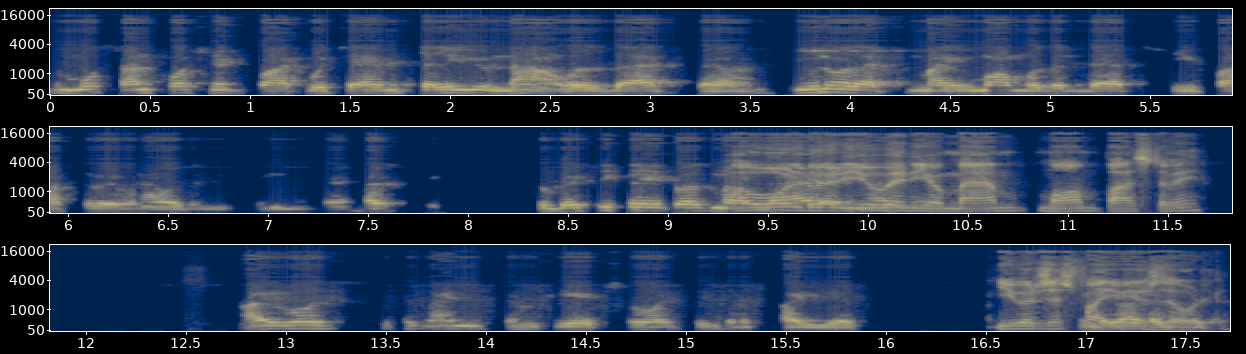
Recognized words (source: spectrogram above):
the most unfortunate part, which I am telling you now, was that uh, you know that my mom was at death. She passed away when I was in, in nursery. So basically, it was my. How old were you my- when your mom mom passed away? I was it was 1978, so I think it was five years. You were just five years old.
